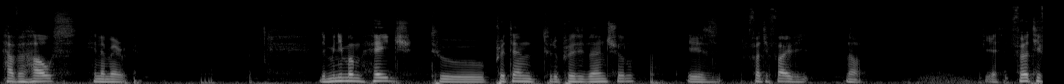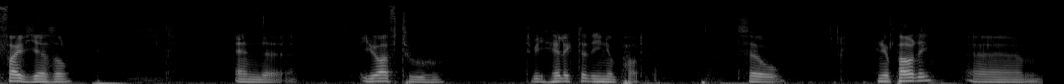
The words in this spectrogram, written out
have a house in America. The minimum age to pretend to the presidential is 35 no yes 35 years old and uh, you have to to be elected in your party so in your party um,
